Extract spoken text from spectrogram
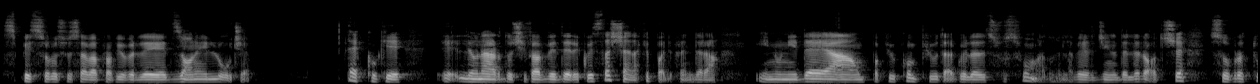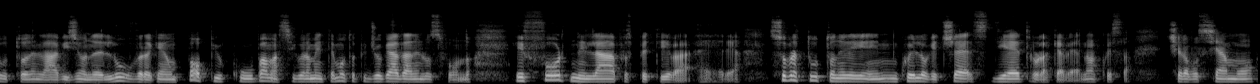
spesso lo si usava proprio per le zone in luce. Ecco che e Leonardo ci fa vedere questa scena che poi riprenderà in un'idea un po' più compiuta, quella del suo sfumato nella Vergine delle Rocce, soprattutto nella visione del Louvre che è un po' più cupa ma sicuramente molto più giocata nello sfondo e for- nella prospettiva aerea, soprattutto nel- in quello che c'è dietro la caverna. Questa ce la possiamo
